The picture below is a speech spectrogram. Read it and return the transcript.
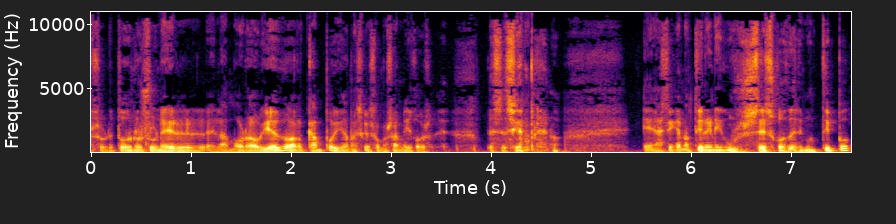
sobre todo nos une el, amor a Oviedo, al campo y además que somos amigos desde siempre, ¿no? Eh, así que no tiene ningún sesgo de ningún tipo.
